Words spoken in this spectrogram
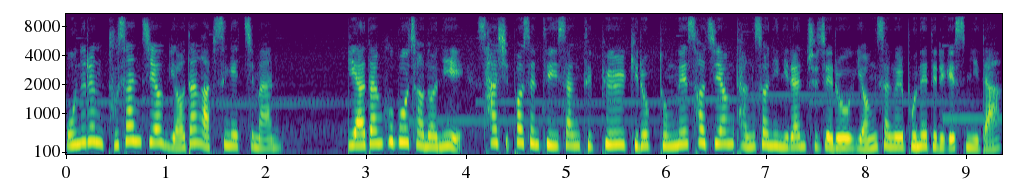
오늘은 부산 지역 여당 압승했지만 야당 후보 전원이 40% 이상 득표율 기록 동네 서지영 당선인이란 주제로 영상을 보내드리겠습니다.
